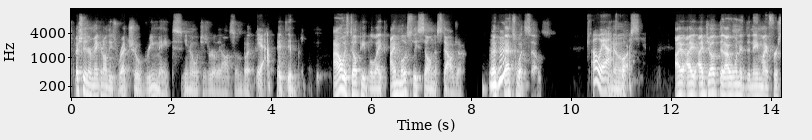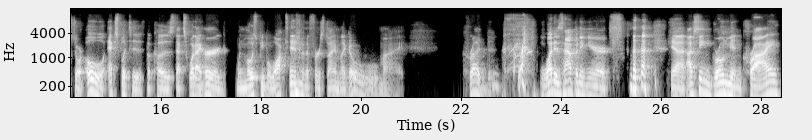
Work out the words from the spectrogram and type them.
especially they're making all these retro remakes you know which is really awesome but Yeah. it, it i always tell people like i mostly sell nostalgia that, Mhm. that's what sells Oh yeah, know, of course. I, I I joked that I wanted to name my first store oh expletive because that's what I heard when most people walked in for the first time like oh my crud Crud. what is happening here yeah I've seen grown men cry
